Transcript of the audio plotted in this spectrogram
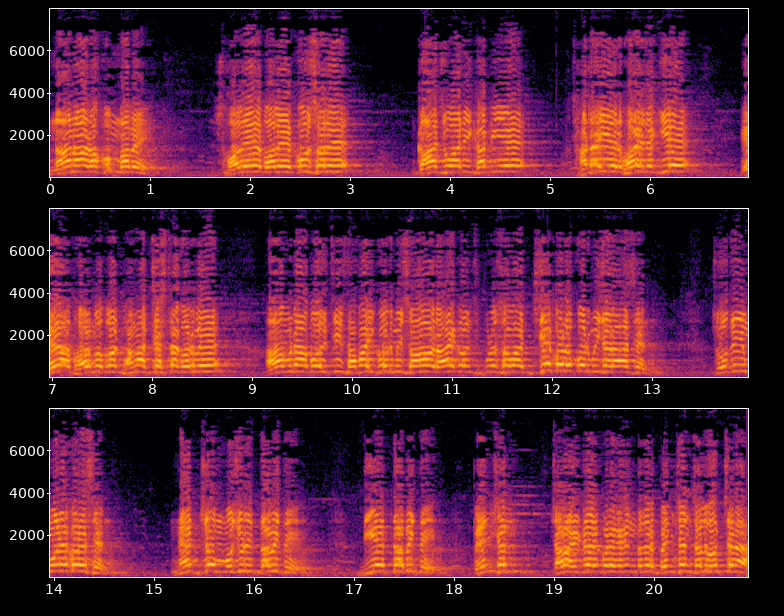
নানা রকম ভাবে ছলে বলে কৌশলে গাজওয়ারি কাটিয়ে, ছাটাইয়ের ভয় দেখিয়ে এরা ধর্মঘট ভাঙার চেষ্টা করবে। আমরা বলছি, সাফাই কর্মী সহ রায়গঞ্জ পুরসভার যে কোনো কর্মী যারা আছেন, যদি মনে করেছেন ন্যায্য মজুরির দাবিতে, ডিএর দাবিতে পেনশন যারা রিটায়ার করে গেছেন, তাদের পেনশন চালু হচ্ছে না।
